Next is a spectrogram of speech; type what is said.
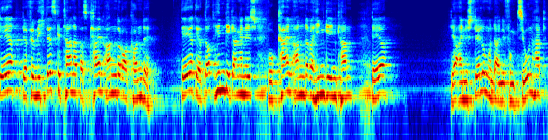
der, der für mich das getan hat, was kein anderer konnte. Der, der dorthin gegangen ist, wo kein anderer hingehen kann. Der, der eine Stellung und eine Funktion hat,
